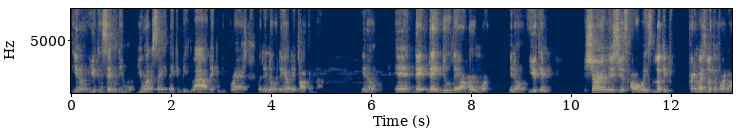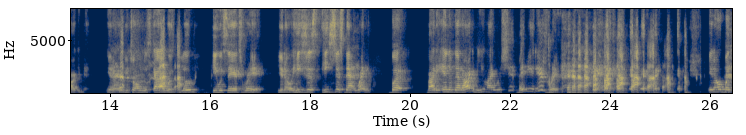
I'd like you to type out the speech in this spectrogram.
you know, you can say what you, want to say. They can be loud, they can be brash, but they know what the hell they're talking about, you know, and they, they do their homework. You know, you can, Sherm is just always looking pretty much looking for an argument. You know, if you told him the sky was blue, he would say it's red. You know, he's just he's just that way. But by the end of that argument, you're like, well, shit, maybe it is red. you know, but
